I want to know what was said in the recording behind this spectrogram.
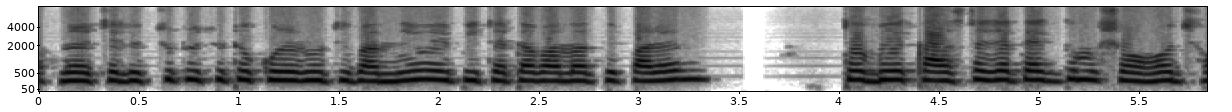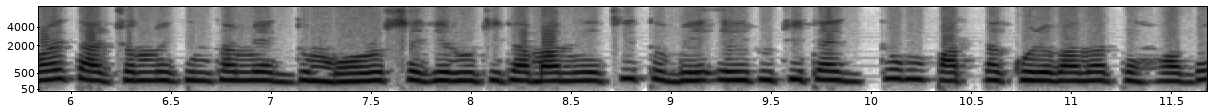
আপনারা চাইলে ছোট ছোট করে রুটি বানিয়েও এই পিঠাটা বানাতে পারেন। তবে কাজটা যাতে একদম সহজ হয়, তার জন্য কিন্তু আমি একদম বড় সাইজের রুটিটা বানিয়েছি। তবে এই রুটিটা একদম পাতলা করে বানাতে হবে।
